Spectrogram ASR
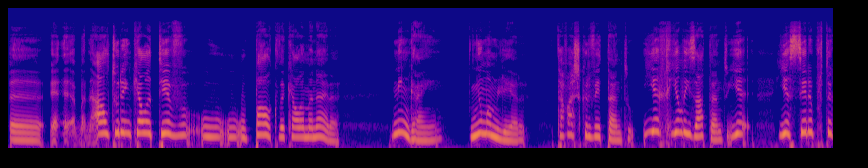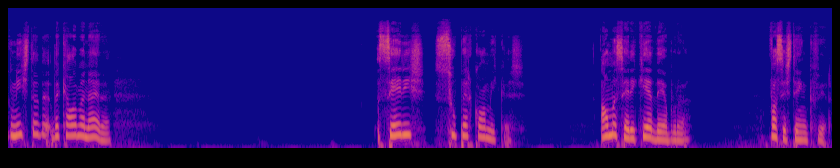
eh, eh, a altura em que ela teve o, o, o palco daquela maneira, ninguém, nenhuma mulher, estava a escrever tanto, e a realizar tanto, e a, e a ser a protagonista da- daquela maneira. Séries super cómicas. Há uma série que é a Débora. Vocês têm que ver.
